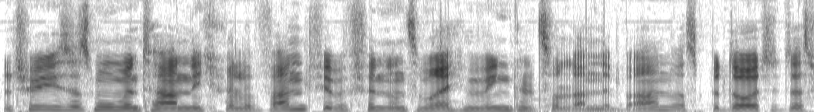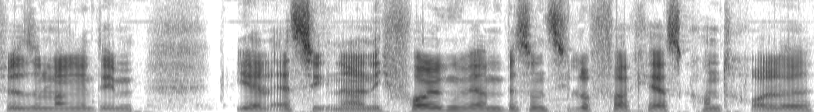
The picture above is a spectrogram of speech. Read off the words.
Natürlich ist das momentan nicht relevant. Wir befinden uns im rechten Winkel zur Landebahn, was bedeutet, dass wir so lange dem ILS-Signal nicht folgen werden, bis uns die Luftverkehrskontrolle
